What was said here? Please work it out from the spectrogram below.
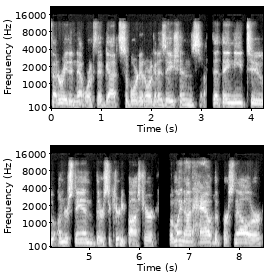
federated networks, they've got subordinate organizations that they need to understand their security posture, but might not have the personnel or,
